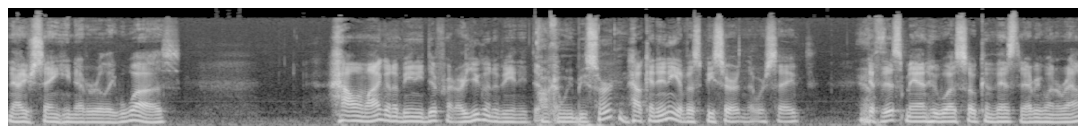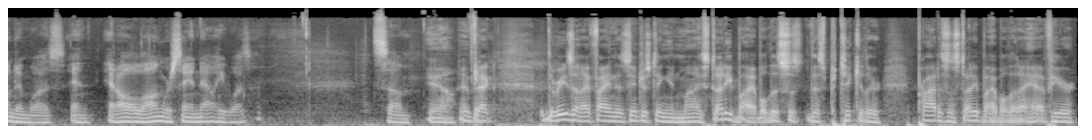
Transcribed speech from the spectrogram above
Now you're saying he never really was. How am I going to be any different? Are you going to be any different? How can we be certain? How can any of us be certain that we're saved? Yeah. If this man who was so convinced that everyone around him was, and, and all along we're saying now he wasn't. So um, yeah. In yeah. fact, the reason I find this interesting in my study Bible, this is this particular Protestant study Bible that I have here,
